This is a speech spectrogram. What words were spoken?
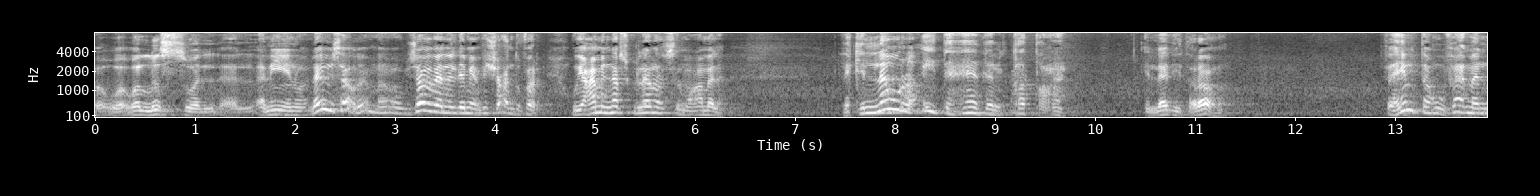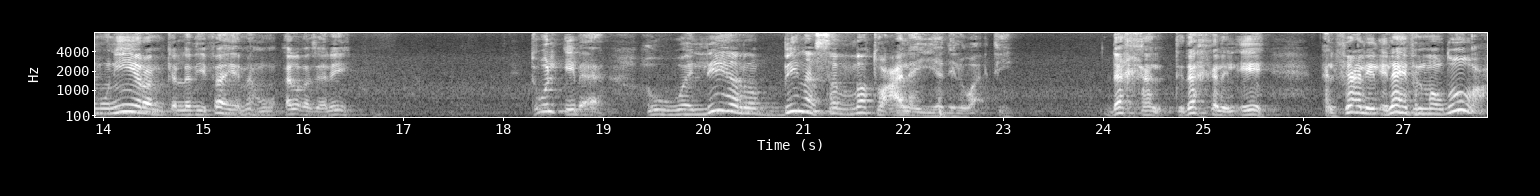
واللص والامين لا يساوي يساوي بين الجميع مفيش عنده فرق. ويعامل نفسه كلها نفس المعاملة. لكن لو رأيت هذا القطع الذي تراه فهمته فهما منيرا كالذي فهمه الغزالي. تقول إيه بقى؟ هو ليه ربنا سلطه عليا دلوقتي؟ دخل تدخل الإيه؟ الفعل الإلهي في الموضوع.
